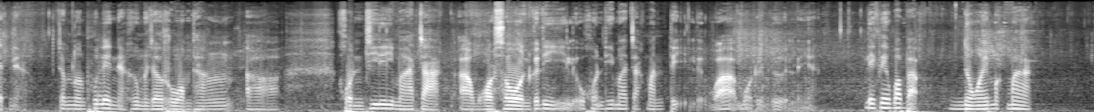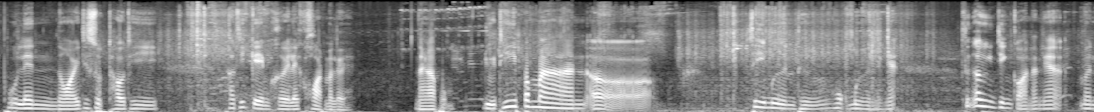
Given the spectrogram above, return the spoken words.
7 เนี่ยจำนวนผู้เล่นเนี่ยคือมันจะรวมทั้งคนที่มาจากวอ r z โซนก็ดี หรือคนที่มาจากมันติ หรือว่าโหมดอื่นๆอะไรเงี้ย เรียกได้ว่าแบบน้อยมากๆ ผู้เล่นน้อยที่สุดเท่าที่เท่าที่เกมเคยเรคคอร์ดมาเลยนะครับผม อยู่ที่ประมาณเอ่อ สี่หมื่นถึงหกหมื่นอะไรเงี้ย ซึ่งเอาจริง ๆ ก่อนนั้นเนี้ยมัน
